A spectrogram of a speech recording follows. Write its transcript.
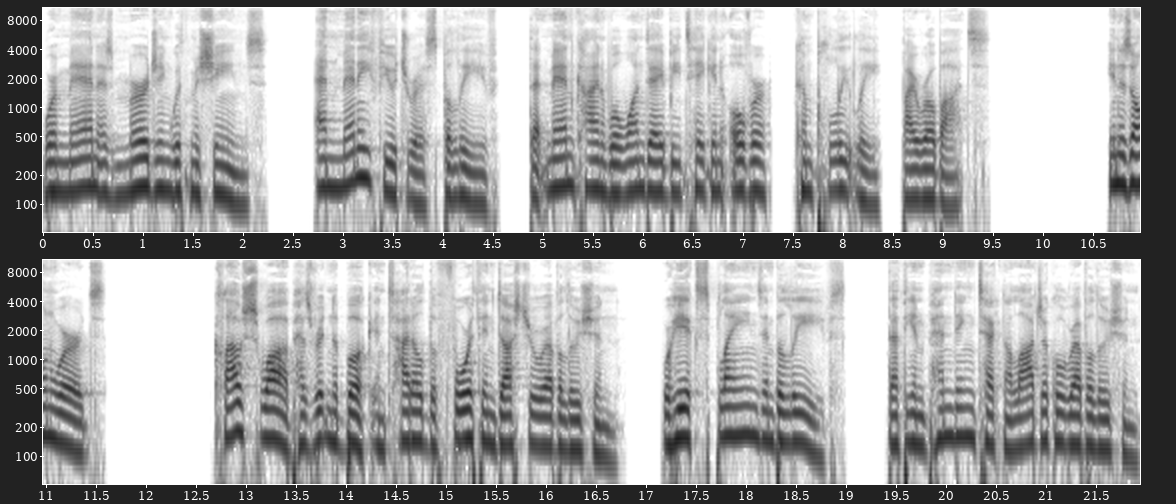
where man is merging with machines, and many futurists believe that mankind will one day be taken over completely by robots. In his own words, Klaus Schwab has written a book entitled The Fourth Industrial Revolution, where he explains and believes that the impending technological revolution,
